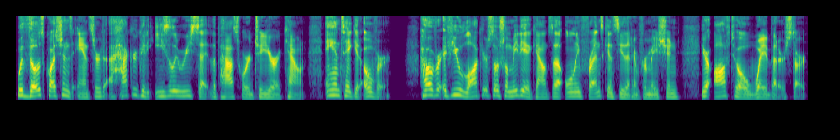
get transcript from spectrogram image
With those questions answered, a hacker could easily reset the password to your account and take it over. However, if you lock your social media accounts so that only friends can see that information, you're off to a way better start.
